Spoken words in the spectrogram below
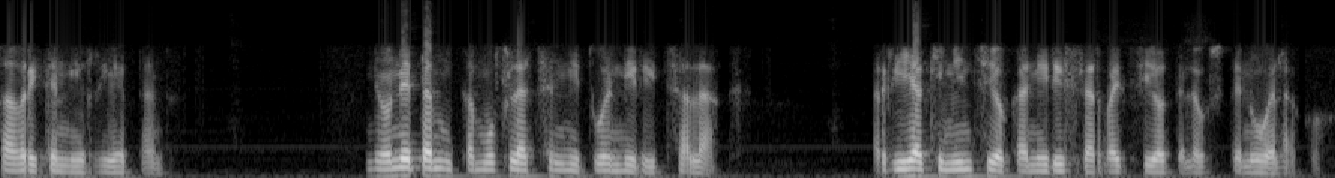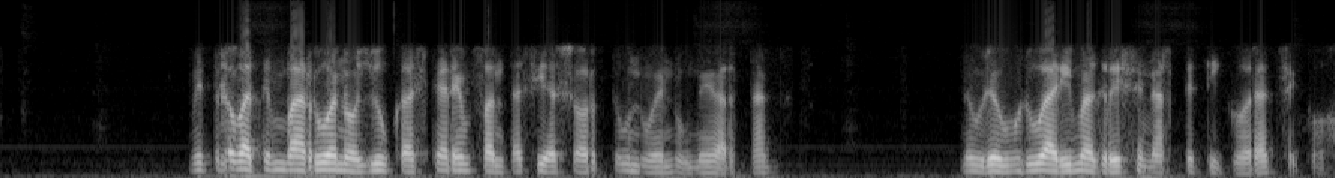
fabriken irrietan. Ne honetan kamuflatzen nituen nire itzalak, argiak imintziokan niri zerbait ziotela uste nuelako. Metro baten barruan oiuk astearen fantasia sortu nuen une hartan. Neure burua harima grisen artetik goratzeko.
